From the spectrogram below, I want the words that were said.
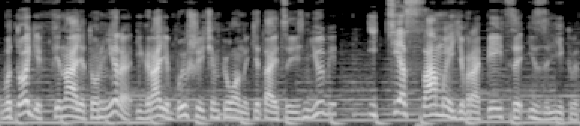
В итоге в финале турнира играли бывшие чемпионы китайцы из Ньюби и те самые европейцы из Liquid.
